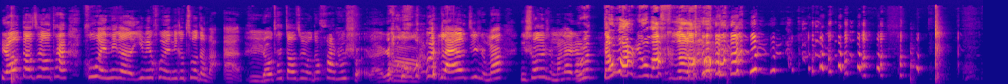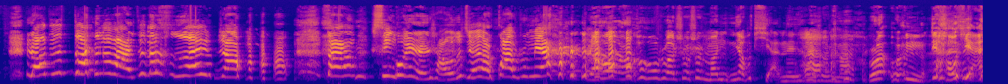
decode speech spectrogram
然后到最后他慧慧那个，因为慧慧那个做的晚，嗯然后他到最后都化成水了，然后哦慧慧来了句什么？你说的什么来着？我说等会儿，给我妈喝了。然后就端个碗儿在那喝，你知道吗？当然幸亏人少，我就觉得有点挂不住面儿。然后，然后扣扣说说说什么？你你咋不甜呢？还说什么？我说我说嗯，这好甜，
